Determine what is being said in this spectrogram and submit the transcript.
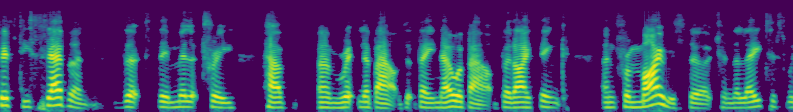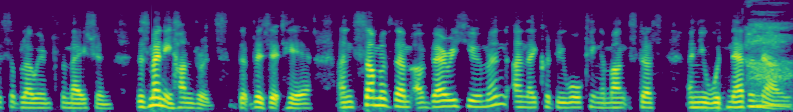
57 that the military have um, written about that they know about. But I think, and from my research and the latest whistleblower information, there's many hundreds that visit here, and some of them are very human, and they could be walking amongst us, and you would never know.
